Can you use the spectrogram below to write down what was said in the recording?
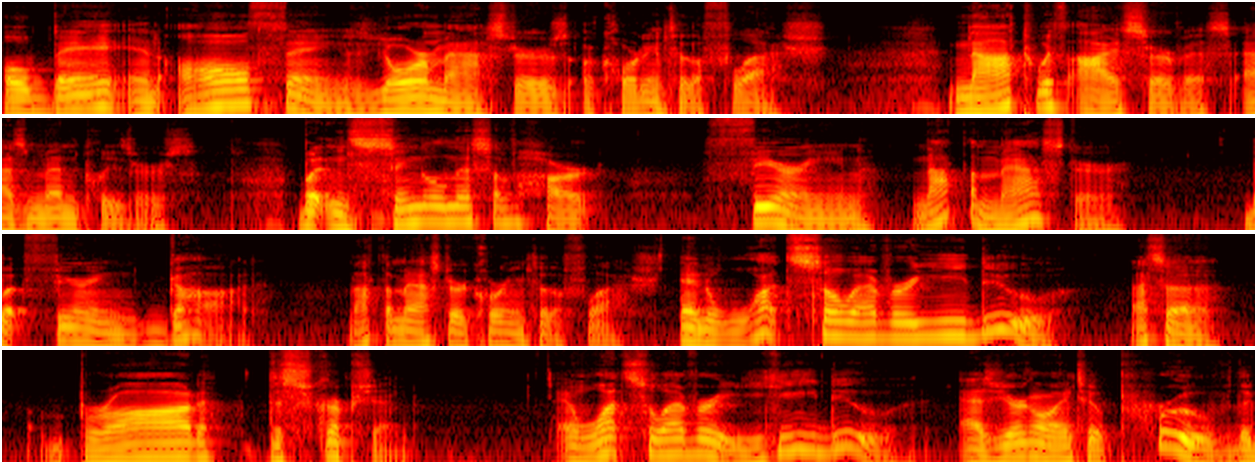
obey in all things your masters according to the flesh, not with eye service as men pleasers, but in singleness of heart, fearing not the master, but fearing God." not the master according to the flesh. And whatsoever ye do, that's a broad description. And whatsoever ye do, as you're going to prove the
